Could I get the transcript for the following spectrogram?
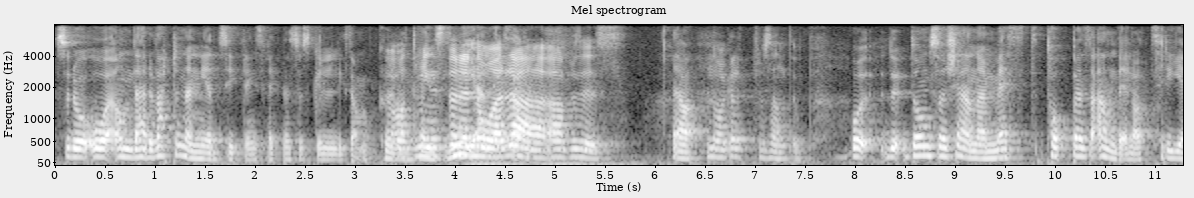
Så då, och om det hade varit den här nedsippringseffekten så skulle liksom kurvan Ja, hängt åtminstone ner, några, Liksom. ja precis. Ja, Några procent upp. och de- som tjänar mest, toppens andel har tre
